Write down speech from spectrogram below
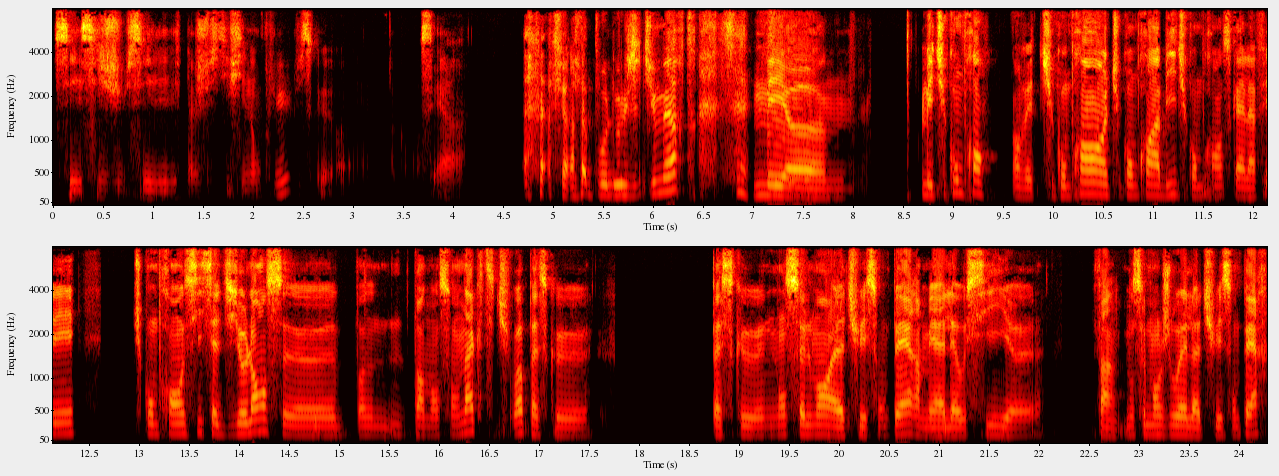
c'est c'est pas justifié non plus, parce que va commencer à, faire l'apologie du meurtre, mais euh, mais tu comprends. En fait, tu comprends, tu comprends Abby, tu comprends ce qu'elle a fait, tu comprends aussi cette violence euh, pen- pendant son acte, tu vois, parce que parce que non seulement elle a tué son père, mais elle a aussi, euh, enfin, non seulement Joël a tué son père,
